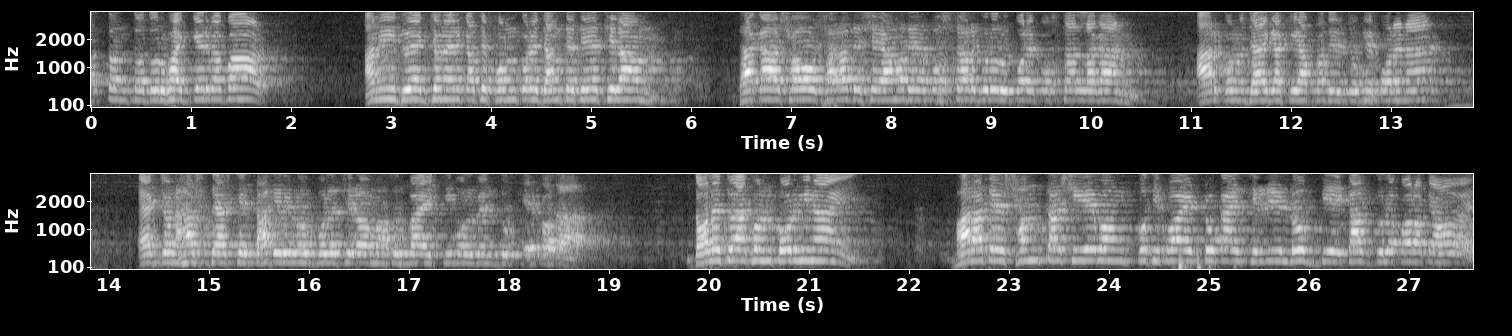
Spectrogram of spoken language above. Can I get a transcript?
অত্যন্ত দুর্ভাগ্যের ব্যাপার আমি দু একজনের কাছে ফোন করে জানতে চেয়েছিলাম, ঢাকা সহ সারা দেশে আমাদের পোস্টারগুলোর উপরে পোস্টার লাগান, আর কোনো জায়গা কি আপনাদের চোখে পড়ে না? একজন হাসতে হাসতে তাদের লোক বলেছিল, মাসুদ ভাই, কি বলবেন দুঃখের কথা? দলে তো এখন কর্মী নাই। ভাড়াটে সন্ত্রাসী এবং কতিপয় টোকায় শ্রেণির লোক দিয়ে কাজগুলো করাতে হয়।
